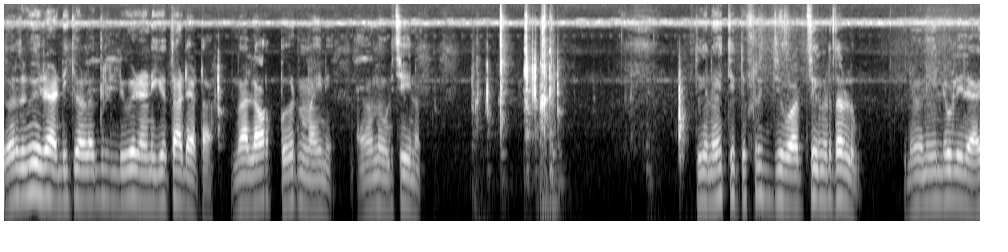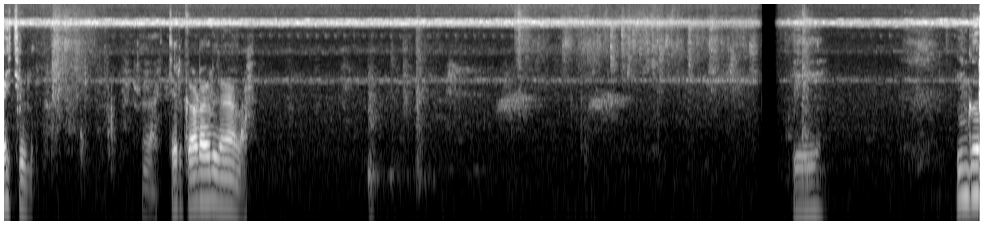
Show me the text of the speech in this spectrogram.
ഇവിടുത്തെ വീടാണ്ടിക്കുള്ള ഗ്രില്ല് വീടാണ്ടിക്ക് തടയട്ടാ. നല്ല ഉറപ്പ് കിട്ടണം അതിന്. അതൊന്നും കൂടി ചെയ്യണം. ഇതിങ്ങനെ വെച്ചിട്ട് ഫ്രിഡ്ജ് വച്ച് ഇങ്ങോട്ട് തള്ളും. പിന്നെ ഇവന് ഇതിന്റെ ഉള്ളിൽ അയച്ചിടും ചെറുക്കവിടെ എടുക്കാനുള്ള ഏ ഇങ്കോ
